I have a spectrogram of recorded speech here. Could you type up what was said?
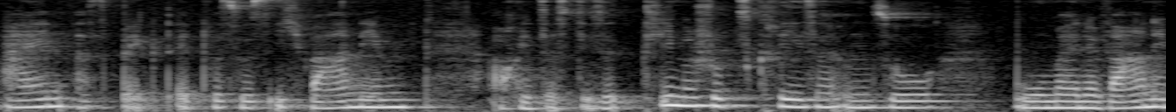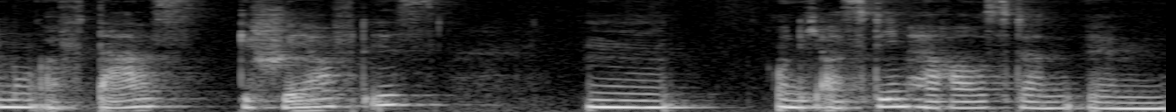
ein Aspekt, etwas, was ich wahrnehme, auch jetzt aus dieser Klimaschutzkrise und so, wo meine Wahrnehmung auf das geschärft ist mm, und ich aus dem heraus dann ähm,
